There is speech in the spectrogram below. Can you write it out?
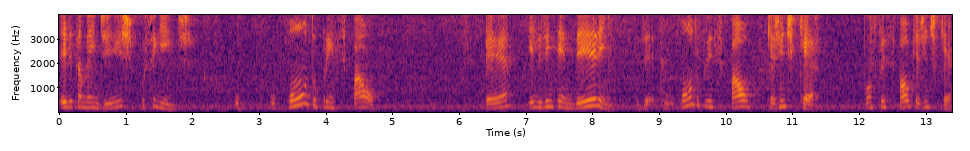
ele também diz o seguinte: o, ponto principal é eles entenderem Quer dizer, o ponto principal que a gente quer, o ponto principal que a gente quer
